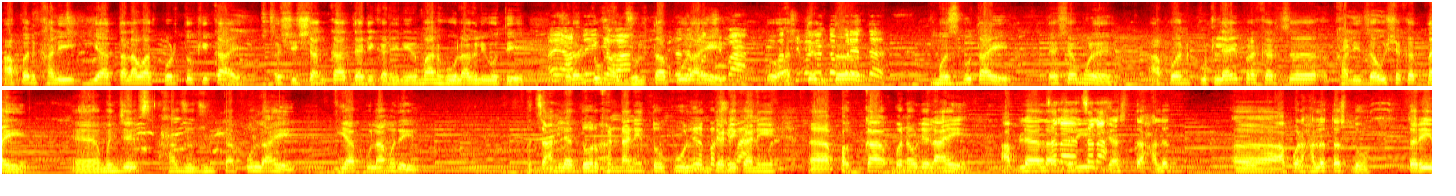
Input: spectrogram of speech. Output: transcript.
आपण खाली या तलावात पडतो की काय अशी शंका त्या ठिकाणी निर्माण होऊ लागली होती परंतु हा. झुलता पूल आहे. तो अत्यंत. मजबूत आहे त्याच्यामुळे आपण कुठल्याही प्रकारचं खाली जाऊ शकत नाही म्हणजेच हा जो झुलता पूल आहे या पुलामध्ये चांगल्या दोरखंडाने तो पूल त्या ठिकाणी. अं, पक्का बनवलेला आहे आपल्याला जरी. जास्त हालत आपण हालत असलो तरी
